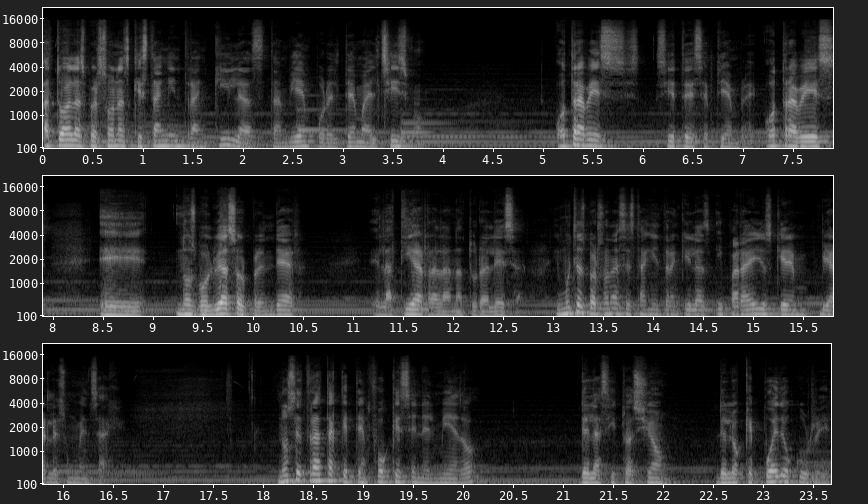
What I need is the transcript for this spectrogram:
a todas las personas que están intranquilas también por el tema del sismo. Otra vez, 7 de septiembre, otra vez eh, nos volvió a sorprender la tierra, la naturaleza. Y muchas personas están intranquilas y para ellos quieren enviarles un mensaje. No se trata que te enfoques en el miedo de la situación, de lo que puede ocurrir.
